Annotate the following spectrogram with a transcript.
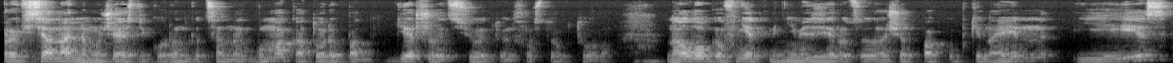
профессиональному участнику рынка ценных бумаг, который поддерживает всю эту инфраструктуру. Налогов нет, минимизируется за счет покупки на ИИС.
